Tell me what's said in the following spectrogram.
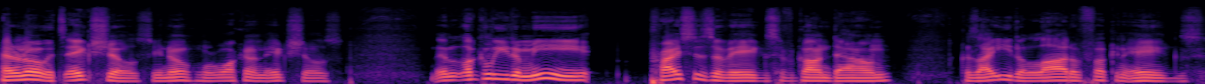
I don't know. It's eggshells, you know. We're walking on eggshells. And luckily to me, prices of eggs have gone down because I eat a lot of fucking eggs.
